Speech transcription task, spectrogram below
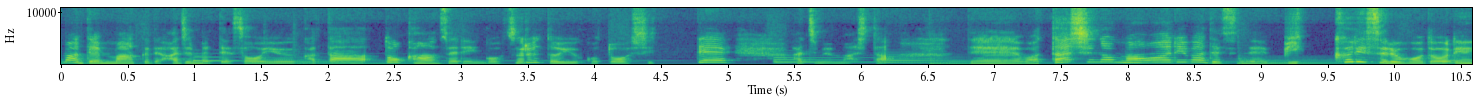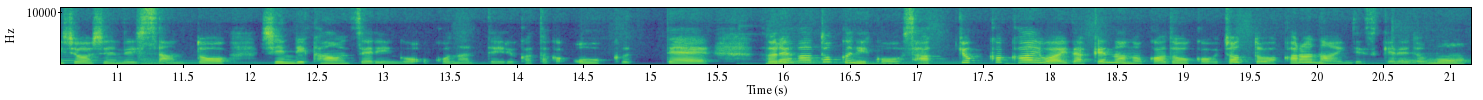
まあ、デンマークで初めてそういう方とカウンセリングをするということを知って始めました。で私の周りはですねびっくりするほど臨床心理士さんと心理カウンセリングを行っている方が多くってそれが特にこう作曲家界隈だけなのかどうかはちょっとわからないんですけれども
